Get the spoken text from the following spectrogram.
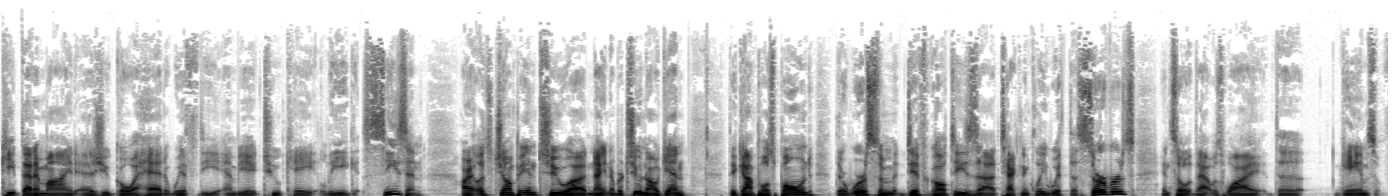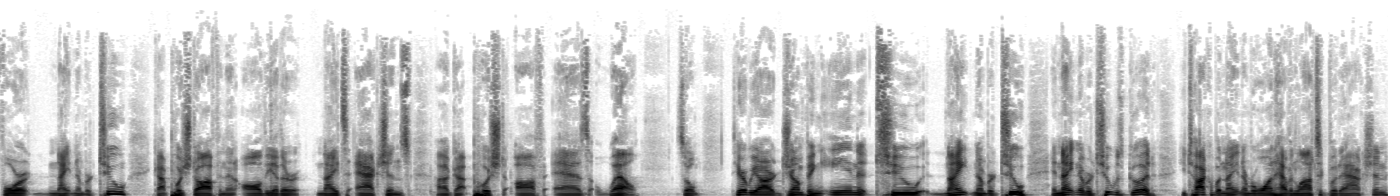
keep that in mind as you go ahead with the NBA 2K League season. All right, let's jump into uh, night number two. Now, again, they got postponed. There were some difficulties uh, technically with the servers, and so that was why the games for night number two got pushed off, and then all the other night's actions uh, got pushed off as well. So here we are jumping in to night number two, and night number two was good. You talk about night number one having lots of good action,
